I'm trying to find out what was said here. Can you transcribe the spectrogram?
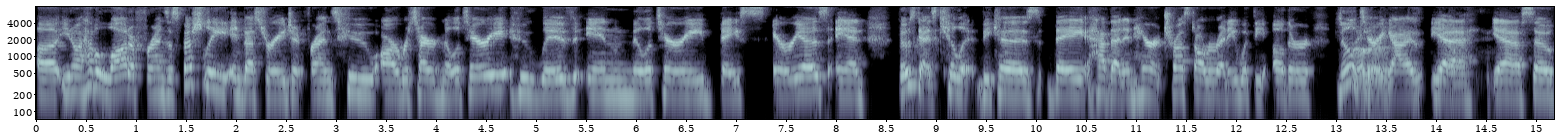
uh, you know i have a lot of friends especially investor agent friends who are retired military who live in military base areas and those guys kill it because they have that inherent trust already with the other military guys. Yeah. Yeah, yeah. so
